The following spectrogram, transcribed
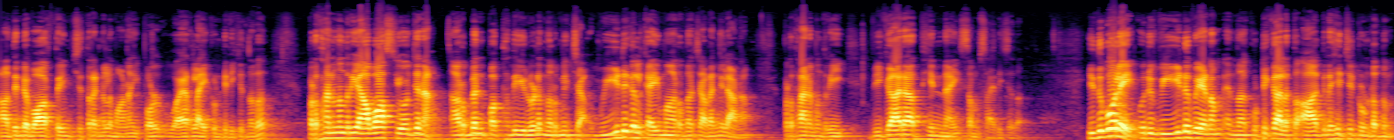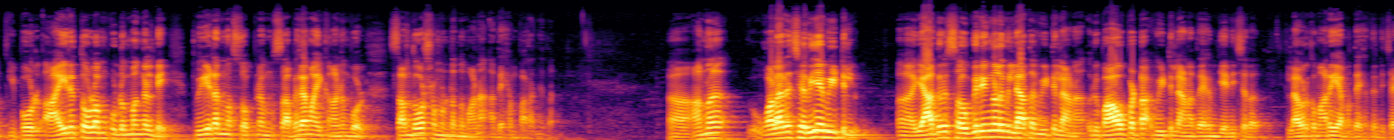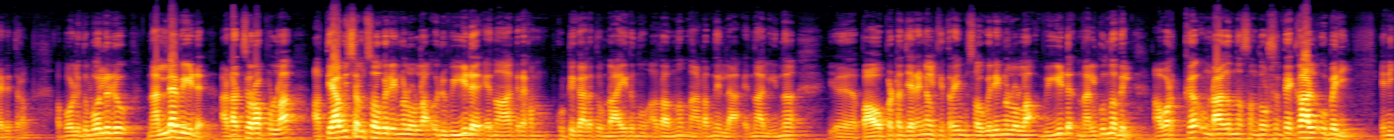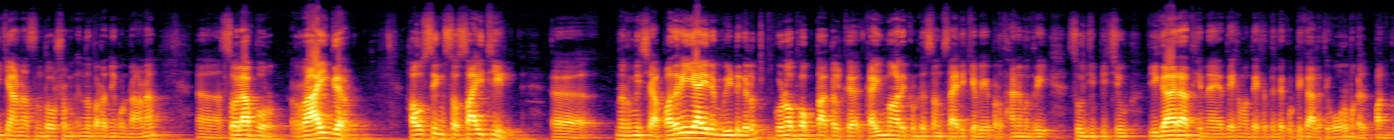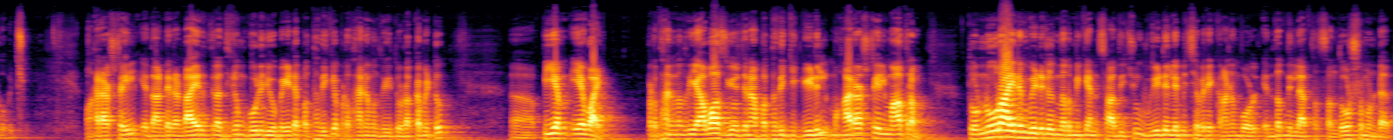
അതിന്റെ വാർത്തയും ചിത്രങ്ങളുമാണ് ഇപ്പോൾ വൈറലായിക്കൊണ്ടിരിക്കുന്നത്. പ്രധാനമന്ത്രി ആവാസ് യോജന അർബൻ പദ്ധതിയിലൂടെ നിർമ്മിച്ച വീടുകൾ കൈമാറുന്ന ചടങ്ങിലാണ് പ്രധാനമന്ത്രി വികാരാധീനായി സംസാരിച്ചത്. ഇതുപോലെ ഒരു വീട് വേണം എന്ന് കുട്ടിക്കാലത്ത് ആഗ്രഹിച്ചിട്ടുണ്ടെന്നും ഇപ്പോൾ ആയിരത്തോളം കുടുംബങ്ങളുടെ വീടെന്ന സ്വപ്നം സഫലമായി കാണുമ്പോൾ സന്തോഷമുണ്ടെന്നുമാണ് അദ്ദേഹം പറഞ്ഞത്. അന്ന് വളരെ ചെറിയ വീട്ടിൽ ആ, സൗകര്യങ്ങളും ഇല്ലാത്ത വീട്ടിലാണ് ഒരു പാവപ്പെട്ട വീട്ടിലാണ് അദ്ദേഹം ജനിച്ചത്. എല്ലാവർക്കും അറിയാം അദ്ദേഹത്തിന്റെ ചരിത്രം. അപ്പോൾ ഇതുപോലൊരു നല്ല വീട് അടച്ചുറപ്പുള്ള അത്യാവശ്യം സൗകര്യങ്ങളുള്ള ഒരു വീട് എന്ന ആഗ്രഹം കുട്ടിക്കാലത്തുണ്ടായിരുന്നു. അതന്ന് നടന്നില്ല. എന്നാൽ ഇന്ന് പാവപ്പെട്ട ജനങ്ങൾക്ക് ഇത്രയും സൗകര്യങ്ങളുള്ള വീട് നൽകുന്നതിൽ അവർക്ക് ഉണ്ടാകുന്ന സന്തോഷത്തെക്കാൾ ഉപരി എനിക്കാണ് സന്തോഷം എന്ന് പറഞ്ഞുകൊണ്ടാണ് സോലാപൂർ റായ്ഗർ ഹൗസിംഗ് സൊസൈറ്റിയിൽ നിർമ്മിച്ച പതിനയ്യായിരം വീടുകളും ഗുണഭോക്താക്കൾക്ക് കൈമാറിക്കൊണ്ട് സംസാരിക്കവേ പ്രധാനമന്ത്രി സൂചിപ്പിച്ചു. വികാരാധീനായ അദ്ദേഹം അദ്ദേഹത്തിന്റെ കുട്ടിക്കാലത്തെ ഓർമ്മകൾ പങ്കുവച്ചു. മഹാരാഷ്ട്രയിൽ ഏതാണ്ട് രണ്ടായിരത്തിലധികം കോടി രൂപയുടെ പദ്ധതിക്ക് പ്രധാനമന്ത്രി തുടക്കമിട്ടു. പി എം എ വൈ പ്രധാനമന്ത്രി ആവാസ് യോജന പദ്ധതിക്ക് കീഴിൽ മഹാരാഷ്ട്രയിൽ മാത്രം തൊണ്ണൂറായിരം വീടുകൾ നിർമ്മിക്കാൻ സാധിച്ചു. വീട് ലഭിച്ചവരെ കാണുമ്പോൾ എന്തെന്നില്ലാത്ത സന്തോഷമുണ്ട്.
